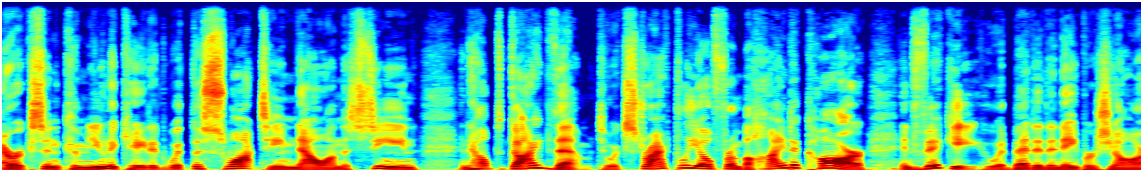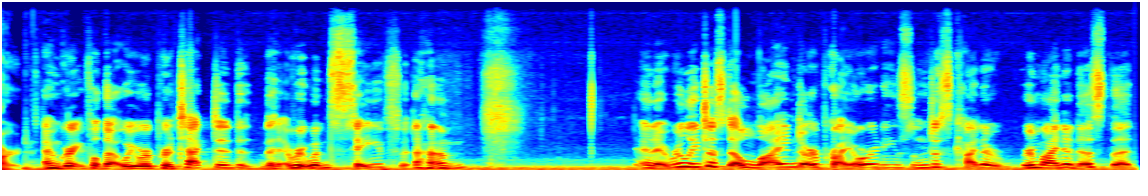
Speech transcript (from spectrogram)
Erickson communicated with the SWAT team now on the scene and helped guide them to extract Leo from behind a car and Vicky, who had been in a neighbor's yard. I'm grateful that we were protected, that everyone's safe. Um, and it really just aligned our priorities and just kind of reminded us that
